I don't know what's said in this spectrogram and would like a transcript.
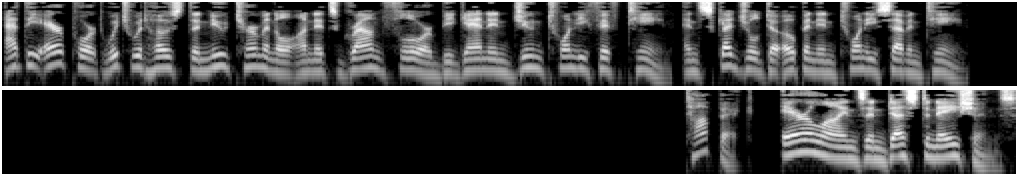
at the airport which would host the new terminal on its ground floor began in June 2015, and scheduled to open in 2017. Airlines and destinations.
